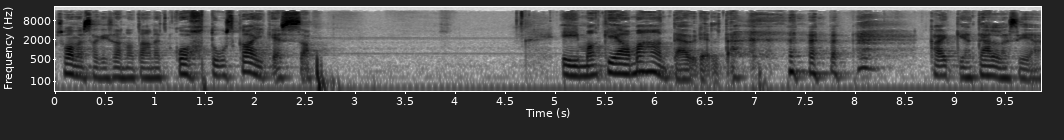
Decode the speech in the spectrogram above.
Suomessakin sanotaan, että kohtuus kaikessa. Ei makeaa mahan täydeltä. Kaikkia tällaisia.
